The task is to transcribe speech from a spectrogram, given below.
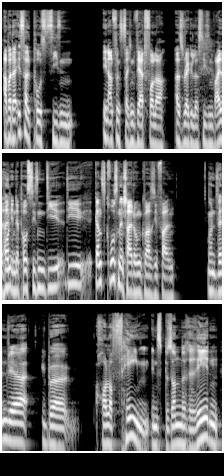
aber da ist halt Postseason in Anführungszeichen wertvoller als Regular Season, weil halt und in der Postseason die, die ganz großen Entscheidungen quasi fallen. Und wenn wir über Hall of Fame insbesondere reden,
